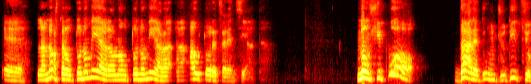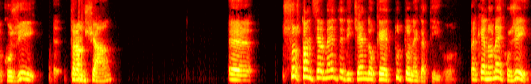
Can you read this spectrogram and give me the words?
eh, la nostra autonomia era un'autonomia autoreferenziata. Non si può dare un giudizio così eh, tranchant eh, sostanzialmente dicendo che è tutto negativo, perché non è così.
